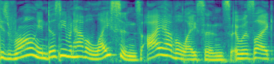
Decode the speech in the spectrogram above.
is wrong and doesn't even have a license. I have a license. It was like,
